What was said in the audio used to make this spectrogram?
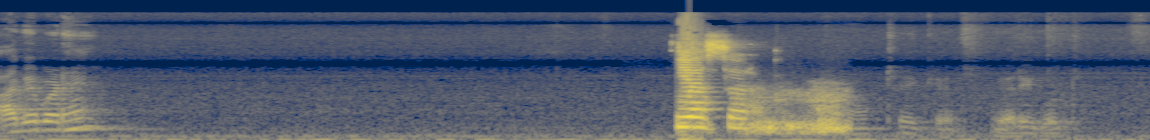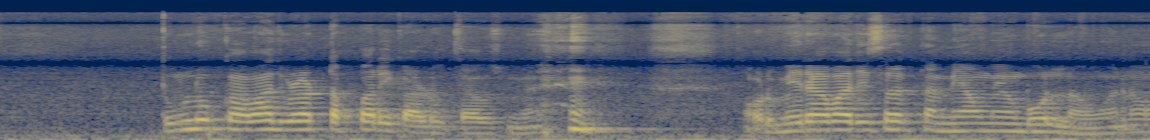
आगे बढ़ें? यस सर ठीक है वेरी गुड तुम लोग का आवाज़ बड़ा टप्पा रिकॉर्ड होता है उसमें। और मेरा आवाज़ ऐसा लगता है म्याऊं म्याऊं बोल रहा हूँ है ना?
